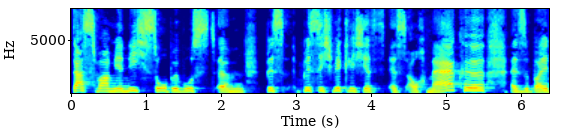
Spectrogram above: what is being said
das war mir nicht so bewusst, ähm, bis, bis ich wirklich jetzt es auch merke, also bei,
